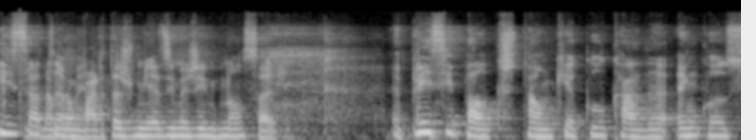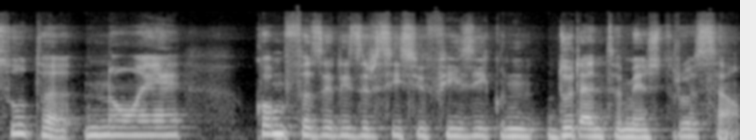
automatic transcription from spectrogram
Exatamente. Na maior parte das mulheres imagino que não seja. A principal questão que é colocada em consulta não é como fazer exercício físico durante a menstruação.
